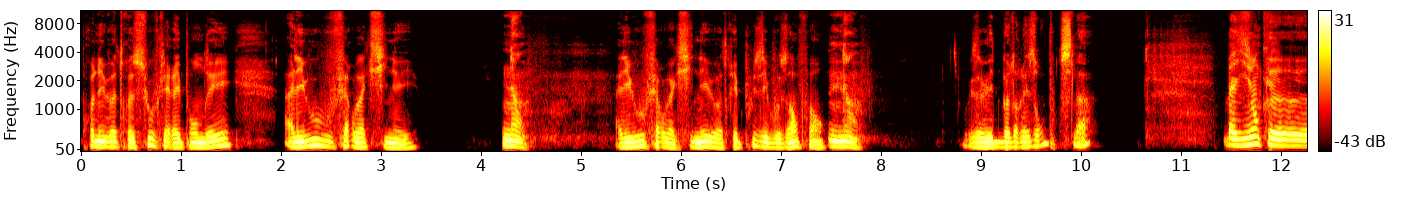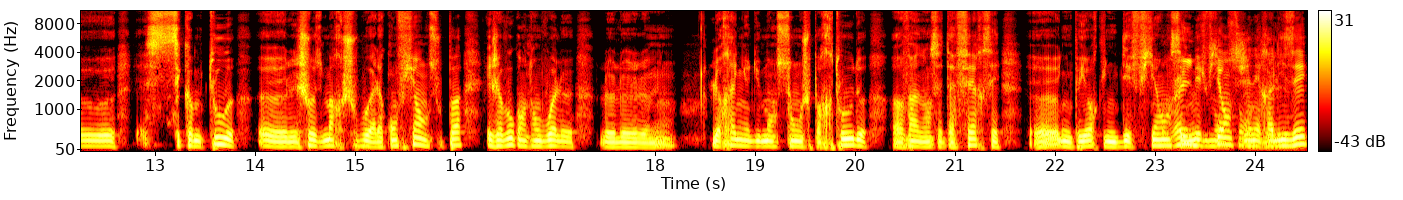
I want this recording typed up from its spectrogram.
Prenez votre souffle et répondez. Allez-vous vous faire vacciner? Non. Allez-vous faire vacciner votre épouse et vos enfants? Non. Vous avez de bonnes raisons pour cela? Bah, disons que euh, c'est comme tout, euh, les choses marchent à la confiance ou pas. Et j'avoue, quand on voit le, le, le, le règne du mensonge partout. enfin, dans cette affaire, c'est euh, il ne peut y avoir qu'une défiance et une méfiance généralisée.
